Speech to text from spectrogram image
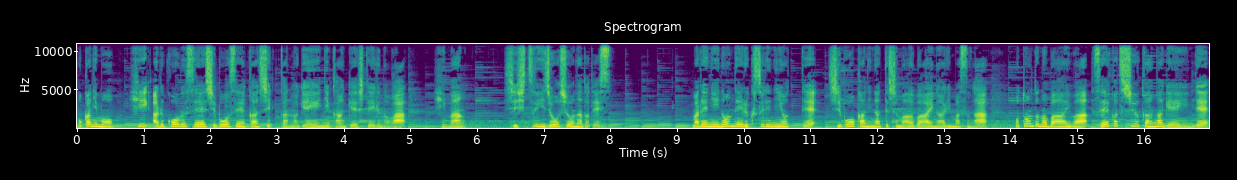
他にも非アルコール性脂肪性肝疾患の原因に関係しているのは肥満脂質異常症などです。稀に飲んでいる薬によって脂肪肝になってしまう場合がありますがほとんどの場合は生活習慣が原因で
